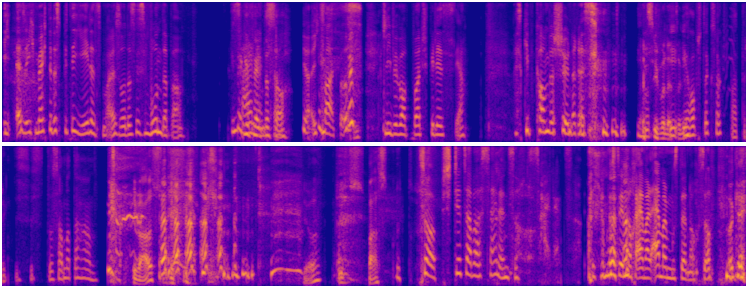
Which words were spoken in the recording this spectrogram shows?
Ich, also ich möchte das bitte jedes Mal so, das ist wunderbar. Mir gefällt das Silencer. auch. Ja, ich mag das. Ich liebe überhaupt Wortspiele, ist, ja. Es gibt kaum was Schöneres. Ich, Als Überleitung. ich, ich hab's dir gesagt, Patrick. Das ist, da sind wir daheim. Ich weiß. ja, das passt gut. So, pst, jetzt aber Silencer. Silencer. Ich muss den noch einmal, einmal muss der noch so. Okay.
